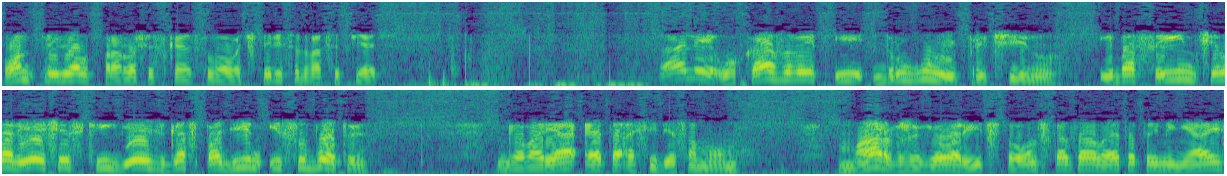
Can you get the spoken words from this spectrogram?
Он привел пророческое слово 425. Далее указывает и другую причину. «Ибо Сын Человеческий есть Господин и субботы», говоря это о себе самом. Марк же говорит, что он сказал это, применяясь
